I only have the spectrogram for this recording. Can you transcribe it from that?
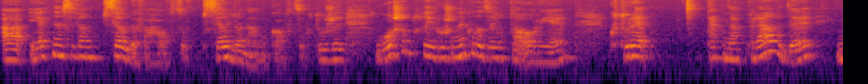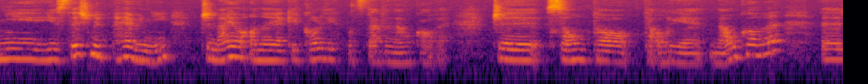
a jak nazywam pseudofachowców, pseudonaukowców, którzy głoszą tutaj różnego rodzaju teorie, które tak naprawdę nie jesteśmy pewni, czy mają one jakiekolwiek podstawy naukowe. Czy są to teorie naukowe, e,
